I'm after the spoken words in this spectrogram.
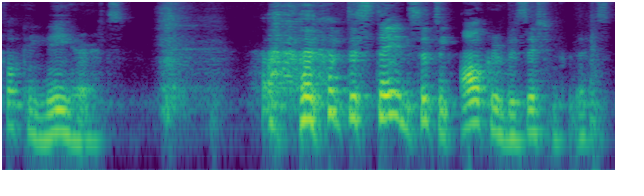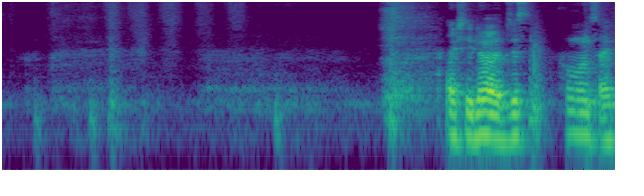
fucking knee hurts. I have to stay in such an awkward position for this. Actually, no, just hold on a sec.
